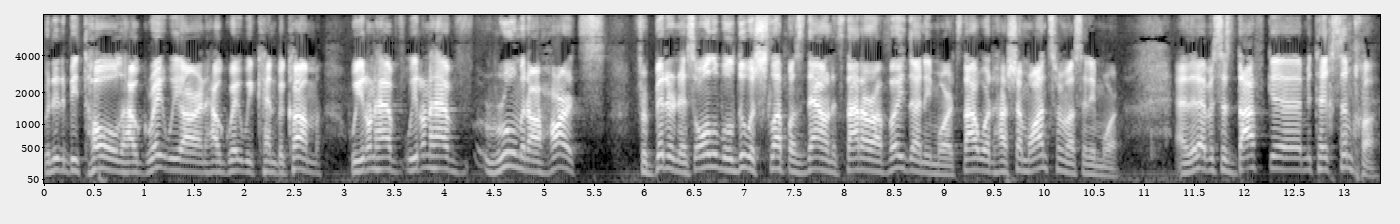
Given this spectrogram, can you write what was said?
We need to be told how great we are and how great we can become. We don't have we don't have room in our hearts for bitterness, all it will do is schlep us down. It's not our avodah anymore. It's not what Hashem wants from us anymore. And the Rebbe says, Dafke mitech simcha.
